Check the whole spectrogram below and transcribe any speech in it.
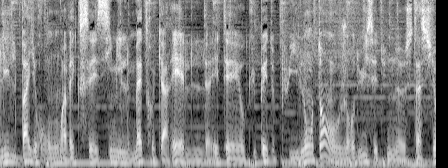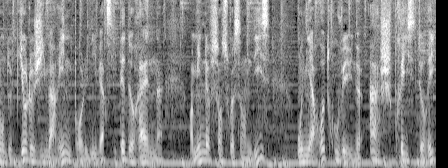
l'île Bayron avec ses 6000 mètres carrés. Elle était occupée depuis longtemps. Aujourd'hui, c'est une station de biologie marine pour l'université de Rennes. En 1970, on y a retrouvé une hache préhistorique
